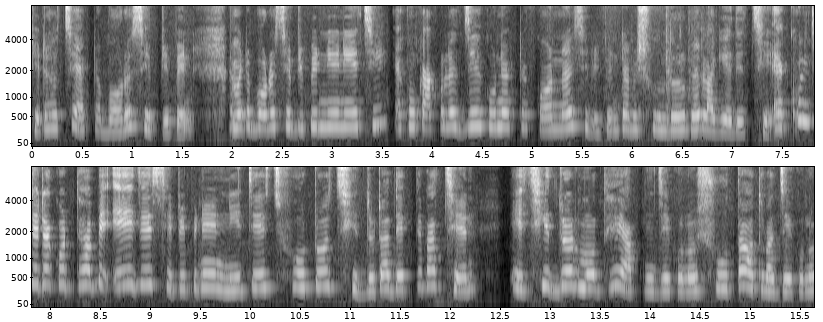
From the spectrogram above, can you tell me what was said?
সেটা হচ্ছে একটা বড় সেফটি পেন আমি একটা বড় সেফটি পেন নিয়ে নিয়েছি। এখন কাকলের যে কোনো একটা কর্নার সেফটি পেনটা আমি সুন্দর করে লাগিয়ে দিচ্ছি। এখন যেটা করতে হবে, এই যে সেফটি পেনের নিচে ছোট ছিদ্রটা দেখতে পাচ্ছেন, এই ছিদ্রর মধ্যে আপনি যে কোনো সুতা অথবা যে কোনো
